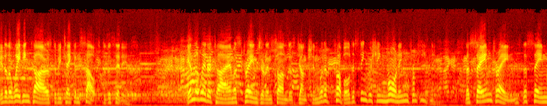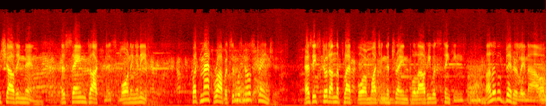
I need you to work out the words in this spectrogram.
into the waiting cars to be taken south to the cities. In the wintertime, a stranger in Saunders Junction would have trouble distinguishing morning from evening. The same trains, the same shouting men, the same darkness morning and evening. But Matt Robertson was no stranger. As he stood on the platform watching the train pull out, he was thinking, a little bitterly now,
